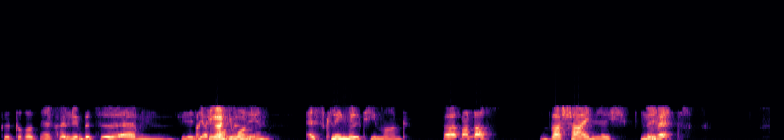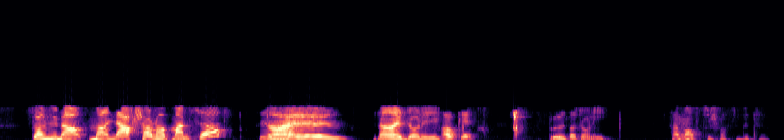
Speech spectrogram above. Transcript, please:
gedrückt. Ja, können wir bitte ähm, wieder die Aufnahme sehen? Es klingelt jemand. Hört man das? Wahrscheinlich. Nicht. Direkt? Sollen wir na mal nachschauen, ob man es hört? Nein. Nein, Johnny. Okay. Böser Johnny. Hör mal auf zu schwatzen, bitte.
